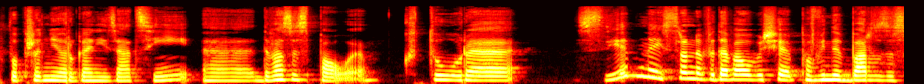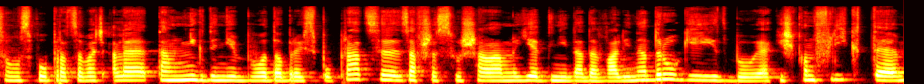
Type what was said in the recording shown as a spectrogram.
w poprzedniej organizacji e, dwa zespoły, które z jednej strony wydawałoby się, powinny bardzo ze sobą współpracować, ale tam nigdy nie było dobrej współpracy. Zawsze słyszałam, jedni nadawali na drugich, były jakieś konflikty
